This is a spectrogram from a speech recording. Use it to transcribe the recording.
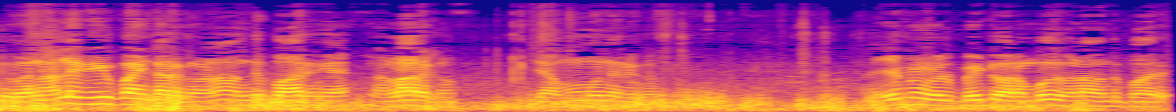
இது ஒரு நல்ல வியூ பாயிண்ட்டாக இருக்கும். வேணால் வந்து பாருங்க. நல்லா இருக்கும். ஜம்முன்னு இருக்கும். ஐயப்பன் கோயில் போயிட்டு வரும்போது வேணால் வந்து பாரு.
